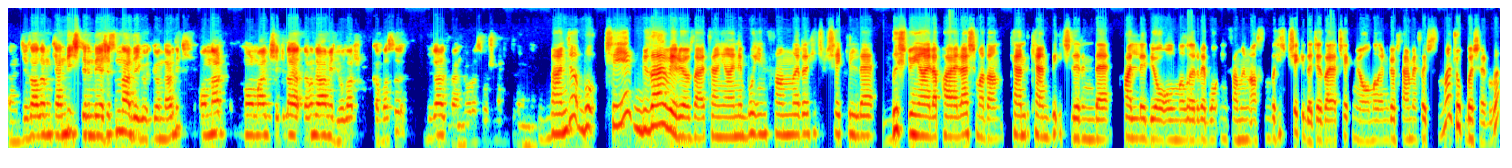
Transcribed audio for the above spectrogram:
yani cezalarını kendi içlerinde yaşasınlar diye gö- gönderdik. Onlar normal bir şekilde hayatlarına devam ediyorlar. Kafası güzeldi bence. Orası hoşuma gitti benim de. Bence bu şeyi güzel veriyor zaten yani bu insanları hiçbir şekilde dış dünyayla paylaşmadan kendi kendi içlerinde hallediyor olmaları ve bu insanların aslında hiçbir şekilde ceza çekmiyor olmalarını göstermesi açısından çok başarılı.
